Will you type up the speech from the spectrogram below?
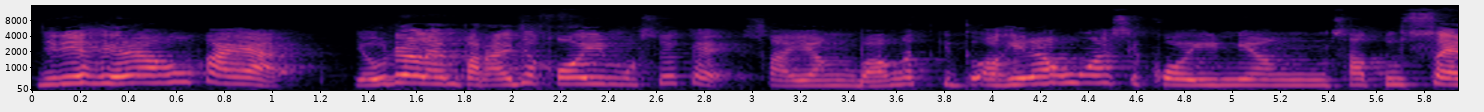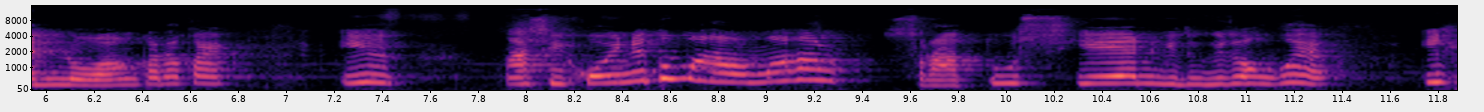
Jadi akhirnya aku kayak ya udah lempar aja koin. Maksudnya kayak sayang banget gitu. Akhirnya aku ngasih koin yang satu sen doang. Karena kayak ih ngasih koinnya tuh mahal-mahal. 100 yen gitu-gitu. Aku kayak ih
